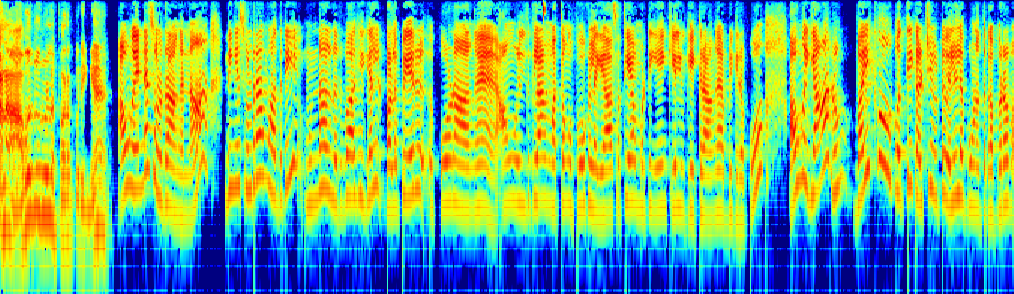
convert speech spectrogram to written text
ஆனா அவதூறுல பரப்புறீங்க. அவங்க என்ன சொல்றாங்கன்னா நீங்க சொல்ற மாதிரி முன்னாள் நிர்வாகிகள் பல பேர் போனாங்க. அவங்க இதுக்கெல்லாம் மத்தவங்க போகலையா? சத்யா மட்டும் ஏன் கேள்வி கேட்கறாங்க அப்படிங்கிறப்போ அவங்க யாரும் வைகோவை பத்தி கட்சி விட்டு வெளியில போனதுக்கு அப்புறம்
